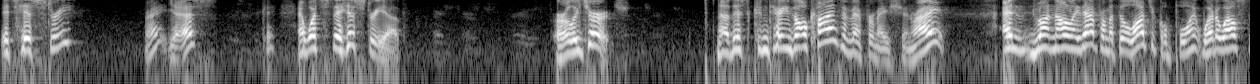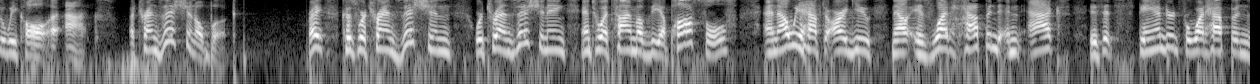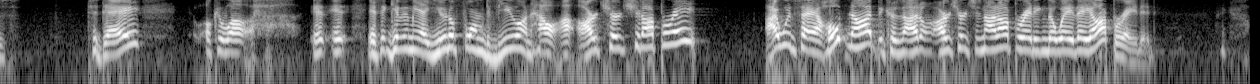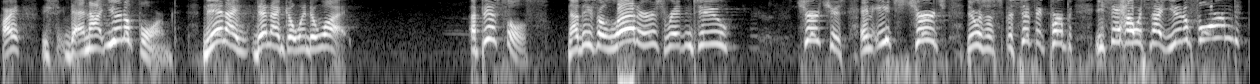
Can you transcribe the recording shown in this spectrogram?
It's history, right? Yes. Okay. And what's the history of? Early church. Now, this contains all kinds of information, right? And not only that, from a theological point, what else do we call Acts? A transitional book right because we're transition we're transitioning into a time of the apostles and now we have to argue now is what happened in acts is it standard for what happens today okay well it, it, is it giving me a uniformed view on how our church should operate i would say i hope not because i don't our church is not operating the way they operated all right you see, they're not uniformed then i then i go into what epistles now these are letters written to churches. And each church, there was a specific purpose. You see how it's not uniformed?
